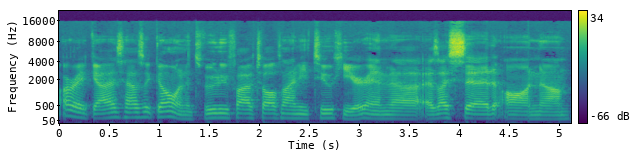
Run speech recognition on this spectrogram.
Alright guys, how's it going? It's Voodoo51292 here, and uh, as I said on, um,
